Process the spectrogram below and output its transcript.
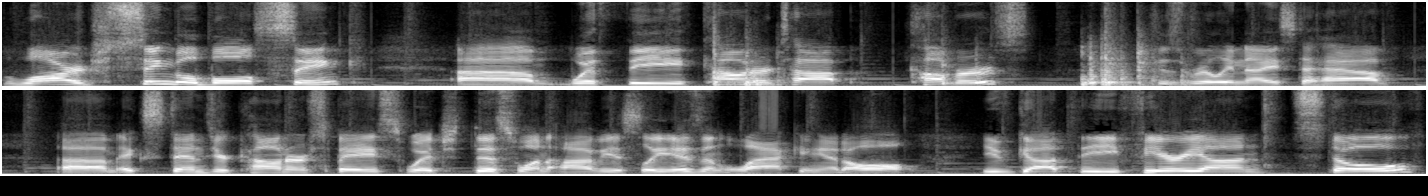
large single bowl sink um, with the countertop covers, which is really nice to have um, extends your counter space, which this one obviously isn't lacking at all. You've got the Furrion stove,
